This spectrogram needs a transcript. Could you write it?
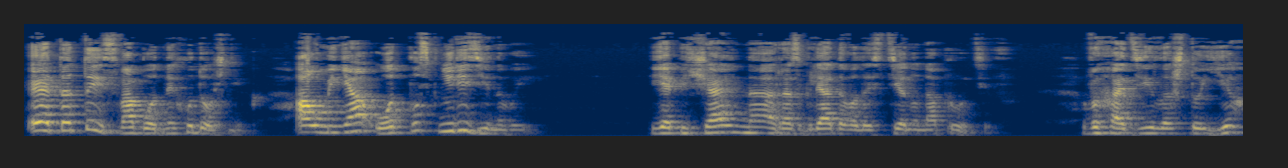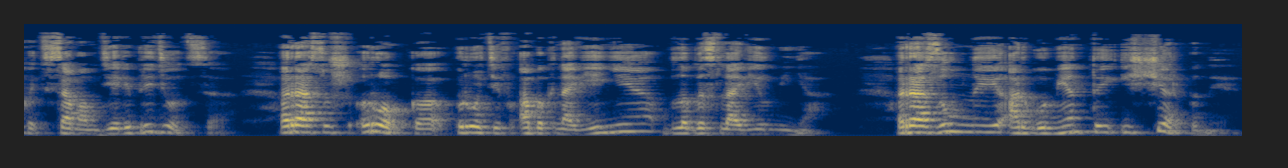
Это ты свободный художник, а у меня отпуск не резиновый». Я печально разглядывала стену напротив. Выходило, что ехать в самом деле придется раз уж робко против обыкновения благословил меня. Разумные аргументы исчерпаны.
